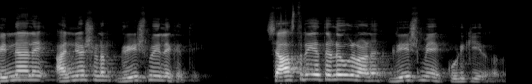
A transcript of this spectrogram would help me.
പിന്നാലെ അന്വേഷണം ഗ്രീഷ്മയിലേക്ക് എത്തി ശാസ്ത്രീയ തെളിവുകളാണ് ഗ്രീഷ്മയെ കുടുക്കിയിരുന്നത്.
